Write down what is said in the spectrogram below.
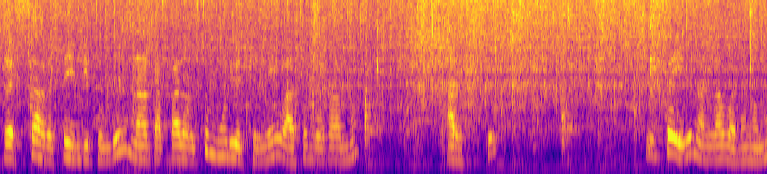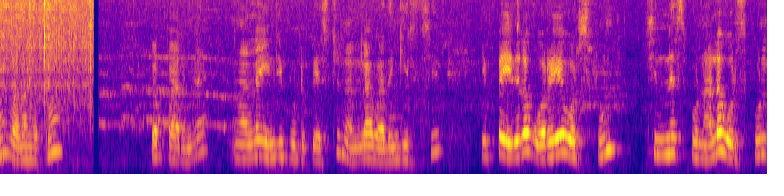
ஃப்ரெஷ்ஷாக அரைச்ச இஞ்சி பூண்டு நான் தப்பால் வச்சு மூடி வச்சுருந்தேன். வாசம் போகாமல் அரைச்சிட்டு இப்போ இது நல்லா வதங்கணும். வதங்கட்டும். இப்போ பாருங்கள் நல்லா இஞ்சி பூண்டு பேஸ்ட்டு நல்லா வதங்கிருச்சு. இப்போ இதில் ஒரே ஒரு ஸ்பூன் சின்ன ஸ்பூனால் ஒரு ஸ்பூன்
